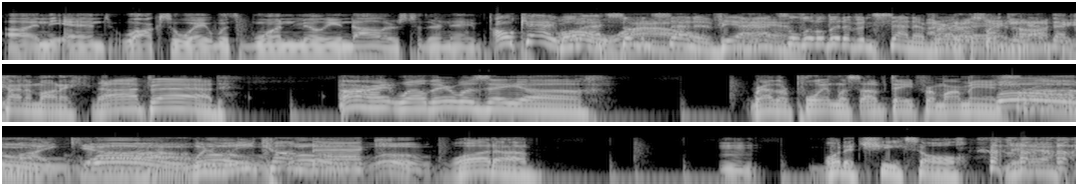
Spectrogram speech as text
uh, in the end walks away with one million dollars to their name. Okay, well Oh, that's some wow. incentive. Yeah, Man. that's a little bit of incentive I right don't that's think there. he had that hockey. kind of money. Not bad. All right, well, there was a uh, rather pointless update from our man. Schropp. Oh my God. Whoa, When we come whoa, back- whoa. What a Mm. what a cheeks hole. Yeah.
